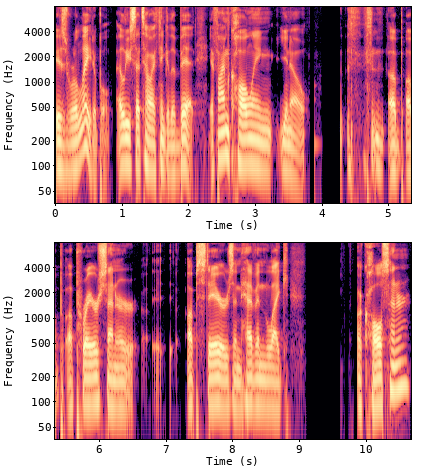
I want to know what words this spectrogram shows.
is relatable. At least that's how i think of the bit. If i'm calling you know a, a, a prayer center upstairs in heaven like a call center.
